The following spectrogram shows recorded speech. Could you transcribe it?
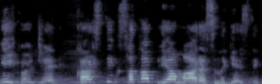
İlk önce Karstik Sataplia mağarasını gezdik.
